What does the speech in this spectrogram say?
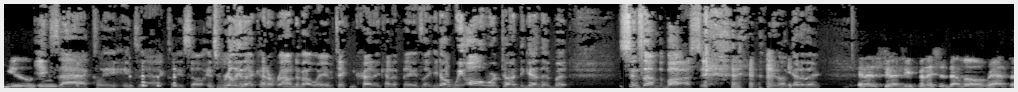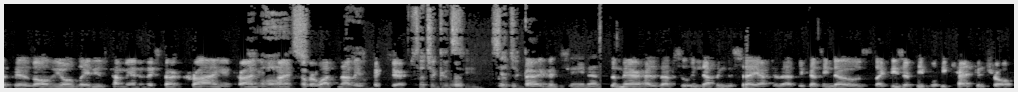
you." Exactly, exactly. so it's really that kind of roundabout way of taking credit kind of thing. It's like, you know, we all worked hard together, but since I'm the boss, you know, kind of thing. And as soon as he finishes that little rant of his, all the old ladies come in and they start crying and crying and Oh, crying it's- over Watanabe's yeah. picture. Such a good scene. It's Such a a good. very good scene, and the mayor has absolutely nothing to say after that because he knows, like, these are people he can't control,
